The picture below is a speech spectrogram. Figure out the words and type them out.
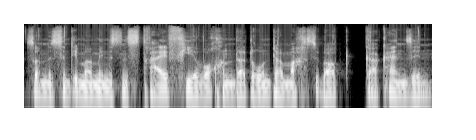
sondern es sind immer mindestens drei, vier Wochen. Darunter macht es überhaupt gar keinen Sinn.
